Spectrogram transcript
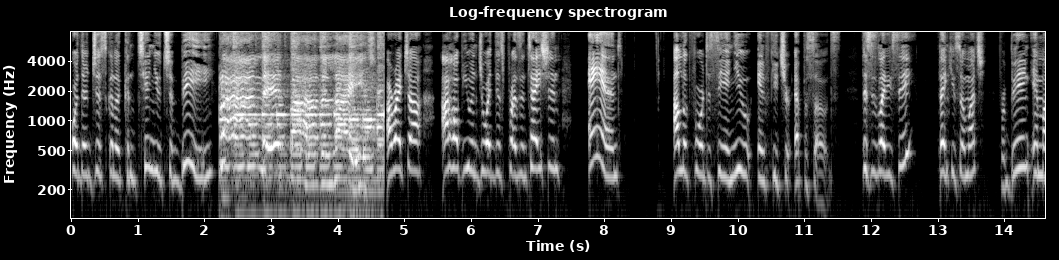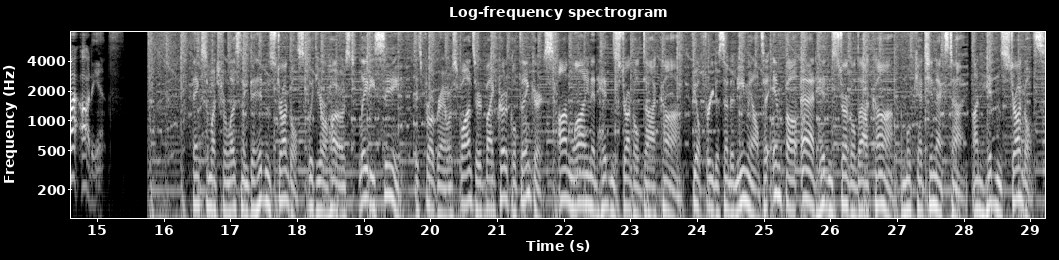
or they're just going to continue to be blinded by the light. All right, y'all. I hope you enjoyed this presentation and I look forward to seeing you in future episodes. This is Lady C. Thank you so much for being in my audience. Thanks so much for listening to Hidden Struggles with your host, Lady C. This program was sponsored by Critical Thinkers online at hiddenstruggle.com. Feel free to send an email to info at hiddenstruggle.com and we'll catch you next time on Hidden Struggles.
